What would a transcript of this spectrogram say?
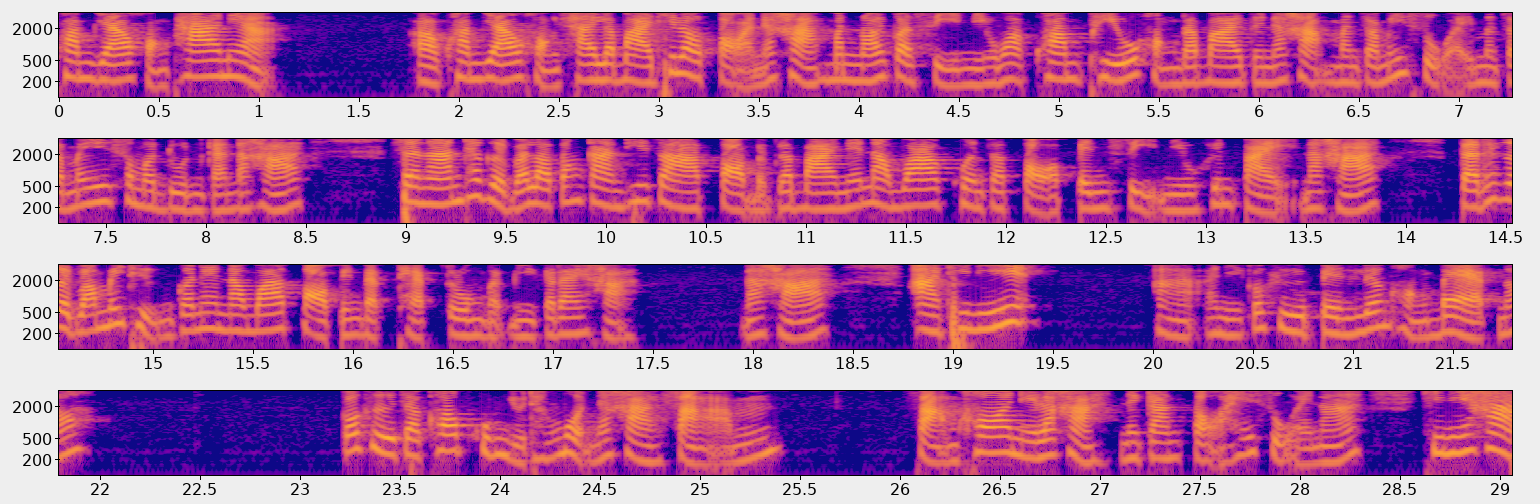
ความยาวของผ้าเนี่ยความยาวของชายระบายที่เราต่อเนี่ยค่ะมันน้อยกว่า 4 นิ้วอะความพริ้วของระบายตัวนี้ค่ะ มันจะไม่สวย มันจะไม่สมดุลกันนะคะ ฉะนั้นถ้าเกิดว่าเราต้องการที่จะต่อแบบระบายแนะนำว่าควรจะต่อเป็น 4 นิ้วขึ้นไปนะคะ แต่ถ้าเกิดว่าไม่ถึงก็แนะนำว่าต่อเป็นแบบแถบตรงแบบนี้ก็ได้ค่ะนะคะอ่าทีนี้อ่าอันนี้ก็คือเป็นเรื่องของแบบเนาะก็คือจะครอบคลุมอยู่ทั้งหมดนะคะสาม3ข้อนี้แหละค่ะ ในการต่อให้สวยนะ ทีนี้ค่ะ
